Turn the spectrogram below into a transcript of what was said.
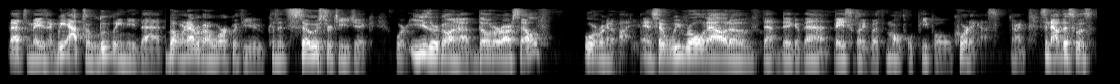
That's amazing. We absolutely need that, but we're never going to work with you because it's so strategic. We're either going to build it ourselves or we're going to buy you. And so we rolled out of that big event basically with multiple people courting us. All right. So now this was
